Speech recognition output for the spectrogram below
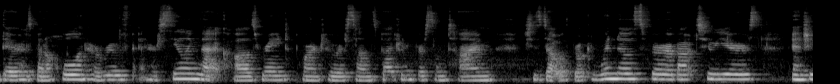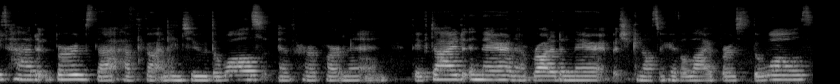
there has been a hole in her roof and her ceiling that caused rain to pour into her son's bedroom for some time. She's dealt with broken windows for about two years, and she's had birds that have gotten into the walls of her apartment and they've died in there and have rotted in there, but she can also hear the live birds through the walls.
